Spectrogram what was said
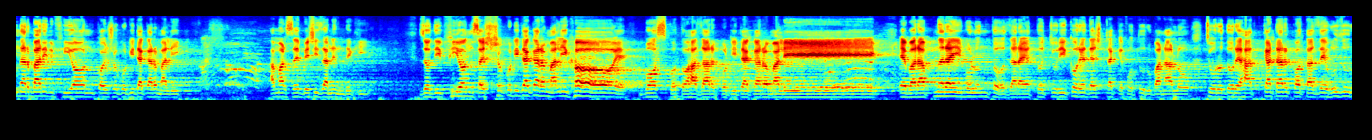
উনার বাড়ির ফিয়ন কয়শো কোটি টাকার মালিক। আমার সে বেশি জানেন দেখি। যদি ফিয়ন চারশো কোটি টাকার মালিক হয়, বস কত হাজার কোটি টাকার মালিক? এবার আপনারাই বলুন তো, যারা এত চুরি করে দেশটাকে ফতুর বানালো, চোর ধরে হাত কাটার কথা যে হুজুর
